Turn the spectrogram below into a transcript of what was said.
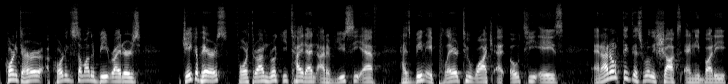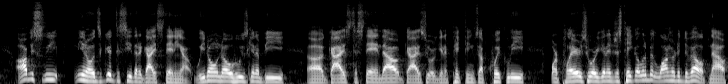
According to her, according to some other beat writers, Jacob Harris, fourth round rookie tight end out of UCF, has been a player to watch at OTAs. And I don't think this really shocks anybody. Obviously, you know, it's good to see that a guy's standing out. We don't know who's going to be uh, guys to stand out, guys who are going to pick things up quickly, or players who are going to just take a little bit longer to develop. Now,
